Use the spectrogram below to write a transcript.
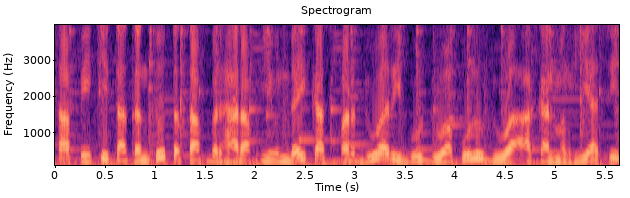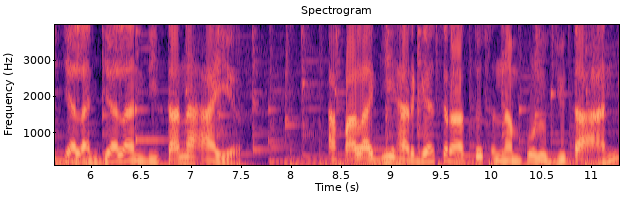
Tapi kita tentu tetap berharap Hyundai Casper 2022 akan menghiasi jalan-jalan di tanah air. Apalagi harga 160 jutaan,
